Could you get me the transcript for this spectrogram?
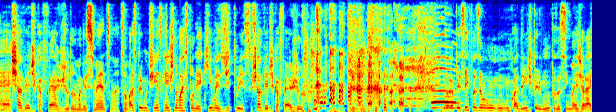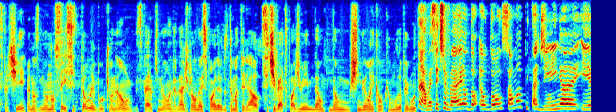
É, chá verde de café ajuda no emagrecimento, né? São várias perguntinhas que a gente não vai responder aqui, mas dito isso, chá verde de café ajuda. não, eu pensei em fazer um, um, quadrinho de perguntas, assim, mais gerais para ti. Eu não, não, não sei se estão no e-book ou não. Espero que não, na verdade, pra não dar spoiler do teu material. Se tiver, tu pode me dar um, dar um xingão aí que eu, que eu mudo a pergunta? Não, mas se tiver, eu dou, eu dou só uma pitadinha e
